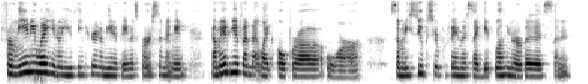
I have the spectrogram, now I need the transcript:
for me anyway, you know, you think you're going to meet a famous person. I mean, now maybe if I met like Oprah or somebody super, super famous, I'd get really nervous and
